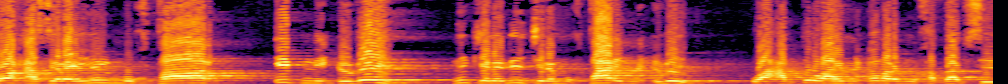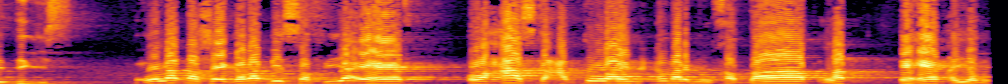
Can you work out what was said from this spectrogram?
soo xasilay lilmukhtaar ibni cubayd. Ninkii la dhihi jiray mukhtaar ibni cubayd waa cabdullaahi ibni cumar ibnu khadaab seedigiis. Wuxuu la dhashay gabadhii safiyo aheed oo xaaska cabdullaahi ibni cumar ibnukhadaab la aheed ayadu.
